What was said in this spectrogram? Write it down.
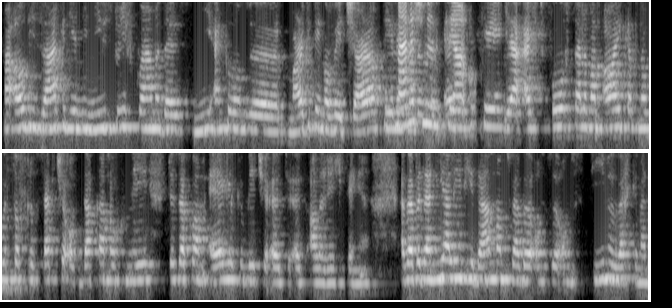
Maar al die zaken die in die nieuwsbrief kwamen, dat is niet enkel onze marketing of HR-afdeling. Management, ja, oké. Okay. Ja, echt voorstellen van, oh, ik heb nog een tof receptje of dat kan nog mee. Dus dat kwam eigenlijk een beetje uit, uit alle richtingen. En we hebben dat niet alleen gedaan, want we hebben onze, ons team, we werken met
